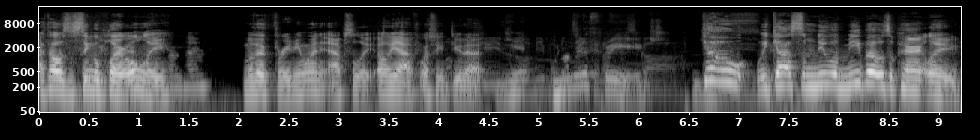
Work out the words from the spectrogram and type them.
I thought it was a single player only. Sometime? Mother 3, anyone? Absolutely. Oh yeah, of course we do that. Yeah, Mother 3. Yo, we got some new amiibos apparently.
